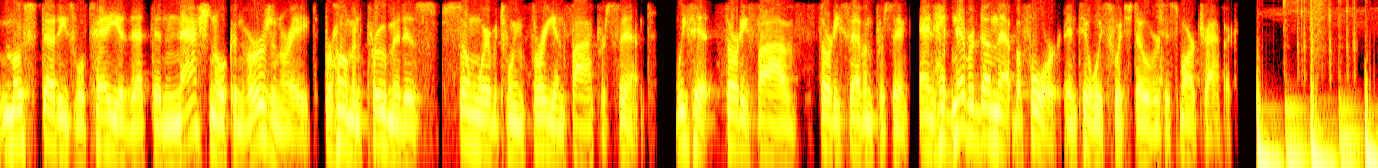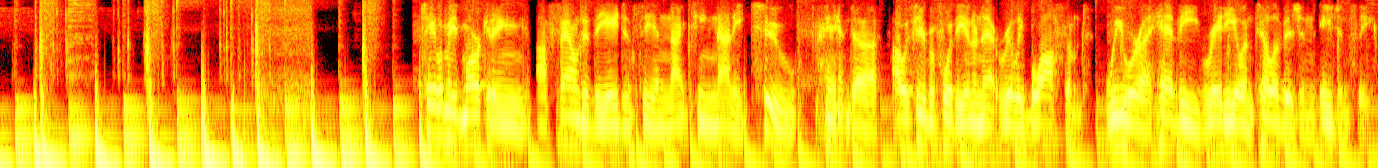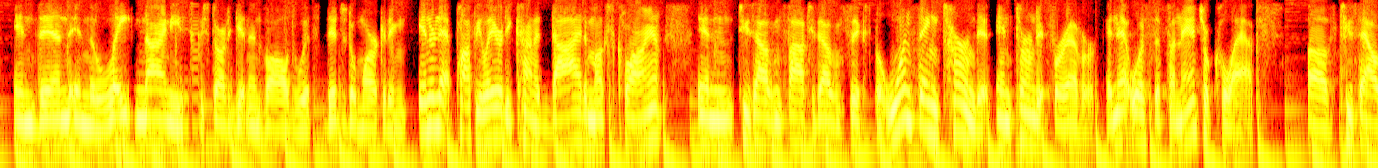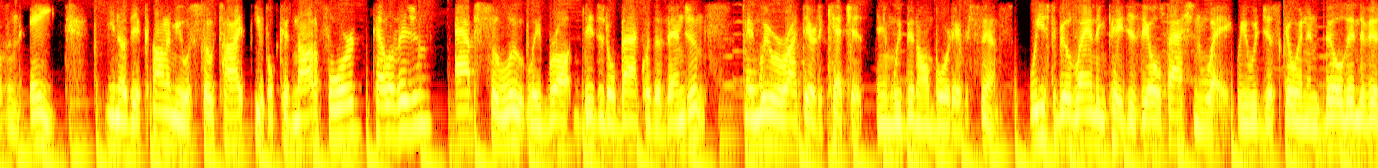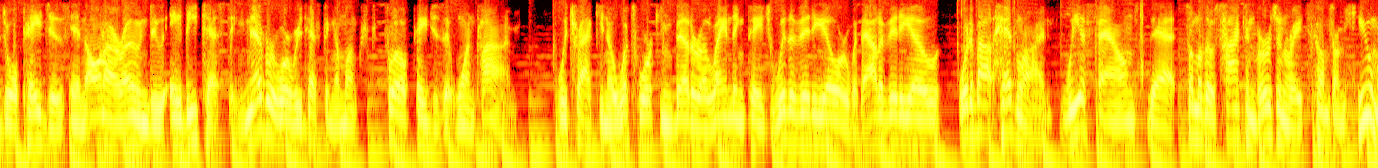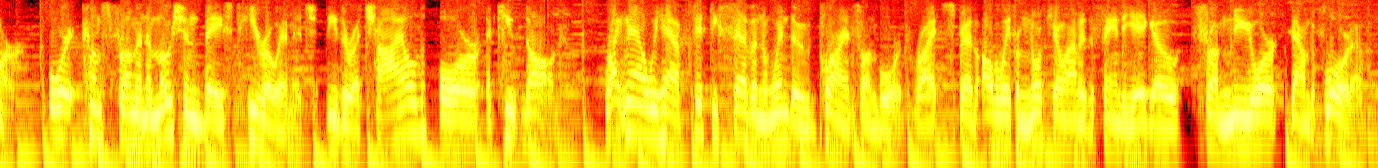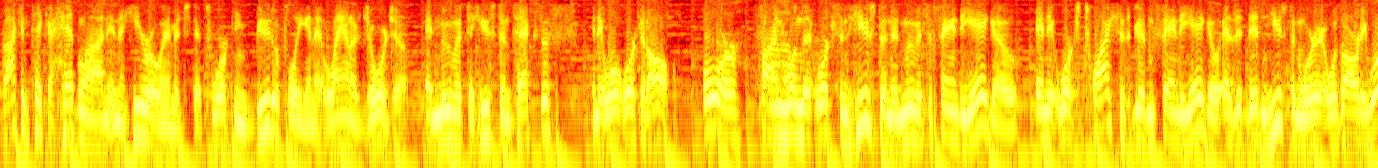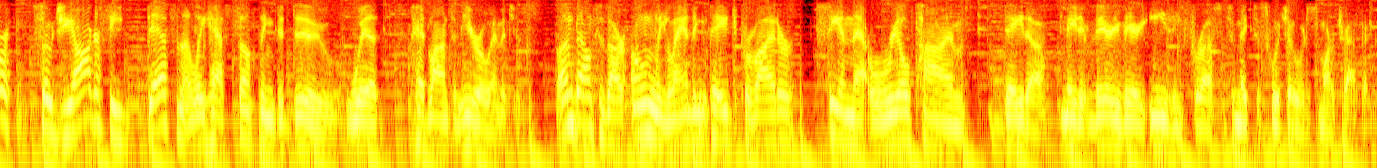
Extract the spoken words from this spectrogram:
most studies will tell you that the national conversion rate for home improvement is somewhere between 3 and 5%. We've hit 35, 37%, and had never done that before until we switched over to smart traffic. TaylorMade Marketing, I founded the agency in 1992, and uh, I was here before the internet really blossomed. We were a heavy radio and television agency. And then in the late 90s, we started getting involved with digital marketing. Internet popularity kind of died amongst clients in 2005, 2006, but one thing turned it and turned it forever, and that was the financial collapse of 2008. You know, the economy was so tight, people could not afford television. Absolutely brought digital back with a vengeance, and we were right there to catch it, and we've been on board ever since. We used to build landing pages the old fashioned way. We would just go in and build individual pages and on our own do A B testing. Never were we testing amongst 12 pages at one time. We track, you know, what's working better, a landing page with a video or without a video. What about headline? We have found that some of those high conversion rates come from humor or it comes from an emotion based hero image, either a child or a cute dog. Right now, we have 57 windowed clients on board, right? Spread all the way from North Carolina to San Diego, from New York down to Florida. I can take a headline in a hero image that's working beautifully in Atlanta, Georgia, and move it to Houston, Texas, and it won't work at all or find one that works in Houston and move it to San Diego, and it works twice as good in San Diego as it did in Houston, where it was already working. So, geography definitely has something to do with headlines and hero images. Unbounce is our only landing page provider. Seeing that real time data made it very, very easy for us to make the switch over to smart traffic.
